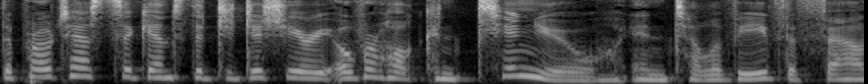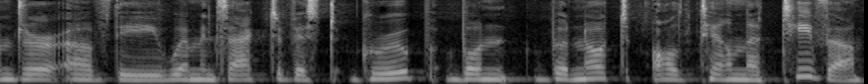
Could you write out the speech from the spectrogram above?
The protests against the judiciary overhaul continue in Tel Aviv. The founder of the women's activist group Bonot Alternativa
